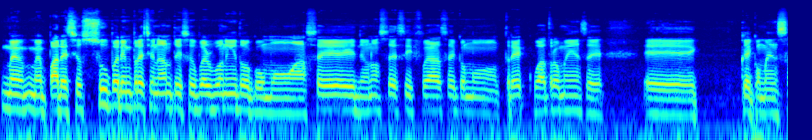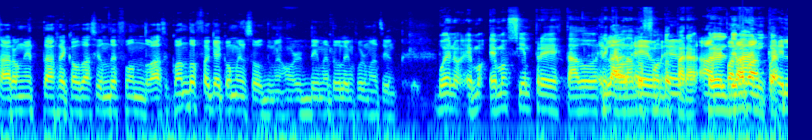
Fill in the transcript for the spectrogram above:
me, me, pareció súper impresionante y súper bonito como hace, yo no sé si fue hace como 3, 4 meses, eh, que comenzaron esta recaudación de fondos. ¿Cuándo fue que comenzó? Mejor dime tú la información. Bueno, hemos, hemos siempre estado recaudando eh, fondos para, ah, el, de Bánica. el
